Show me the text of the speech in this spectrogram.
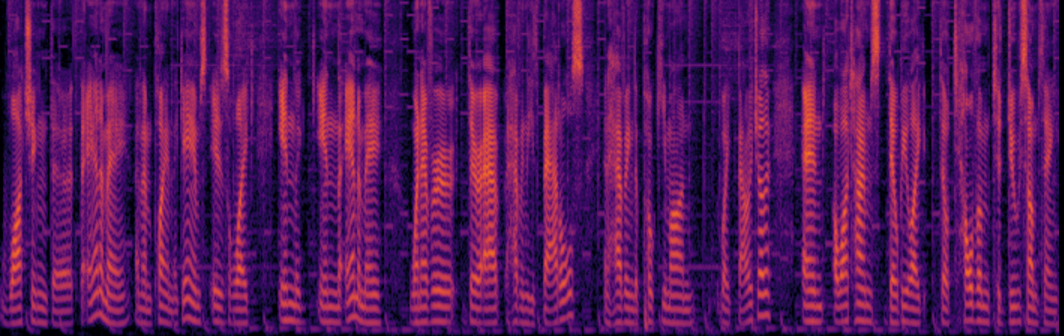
watching the the anime and then playing the games is like in the in the anime whenever they're av- having these battles and having the Pokemon like battle each other, and a lot of times they'll be like they'll tell them to do something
